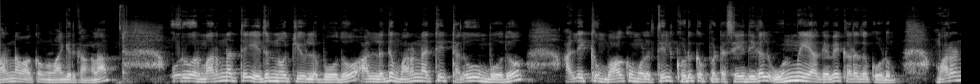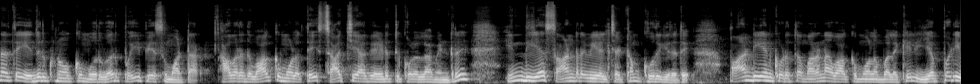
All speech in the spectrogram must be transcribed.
மரண வாக்கம் வாங்கியிருக்காங்களாம். ஒருவர் மரணத்தை எதிர்நோக்கியுள்ள போதோ அல்லது மரணத்தை தழுவும் போதோ அளிக்கும் வாக்குமூலத்தில் கொடுக்கப்பட்ட செய்திகள் உண்மையாகவே கருதக்கூடும். மரணத்தை எதிர்நோக்கும் ஒருவர் பொய் பேச மாட்டார் அவரது வாக்குமூலத்தை சாட்சியாக எடுத்துக்கொள்ளலாம் என்று இந்திய சான்றவியல் சட்டம் கூறுகிறது. பாண்டியன் கொடுத்த மரண வாக்குமூலம் வழக்கில் எப்படி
